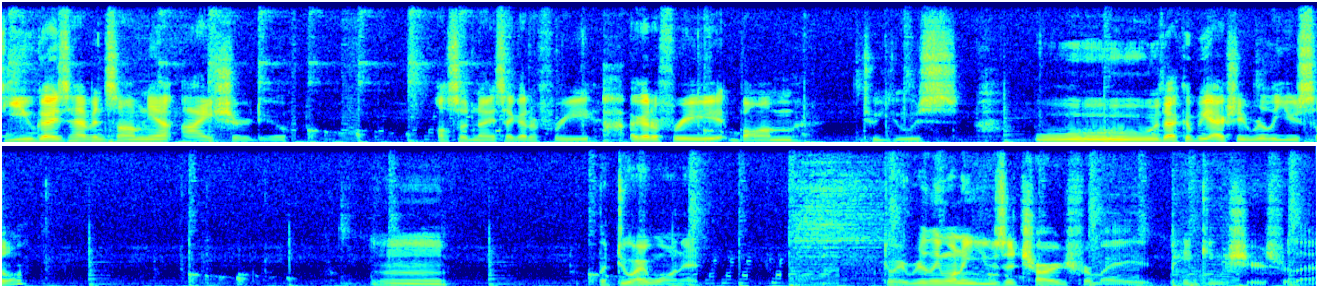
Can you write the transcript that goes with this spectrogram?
Do you guys have insomnia? I sure do. Also nice, I got a free I got a free bomb to use. Ooh, that could be actually really useful. Hmm. But do I want it? Do I really want to use a charge for my pinking shears for that?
